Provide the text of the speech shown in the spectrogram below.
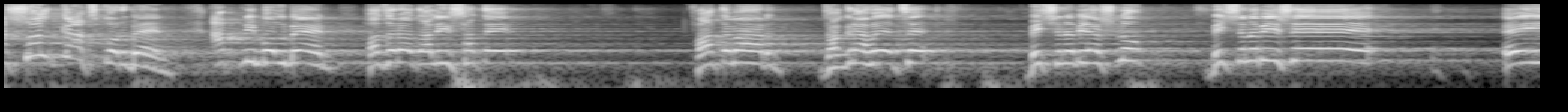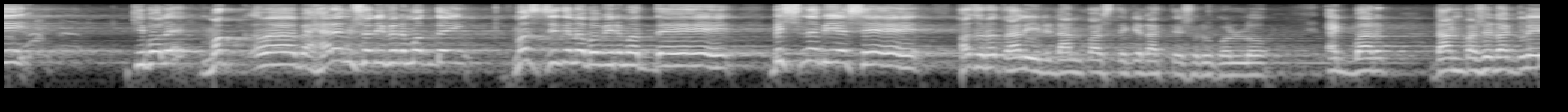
আসল কাজ করবেন। আপনি বলবেন হজরত আলীর সাথে ফাতেমার ঝগড়া হয়েছে। বিশ্বনবী আসলো। বিশ্বনবী এসে এই, কি বলে হ্যারেম শরীফের মধ্যেই, মসজিদ নবীর মধ্যে বিষ্ণবী এসে হজরত আলীর ডান পাশ থেকে ডাকতে শুরু করল। একবার ডান পাশে ডাকলে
